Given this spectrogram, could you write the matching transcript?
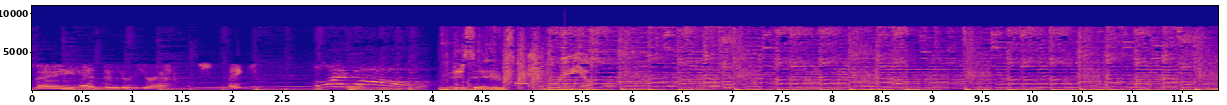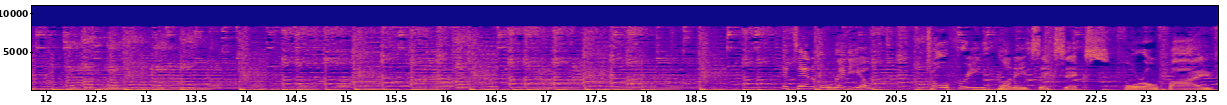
spay and neuter your animals. Thank you. This is Animal Radio. It's Animal Radio. Toll free, 1 405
